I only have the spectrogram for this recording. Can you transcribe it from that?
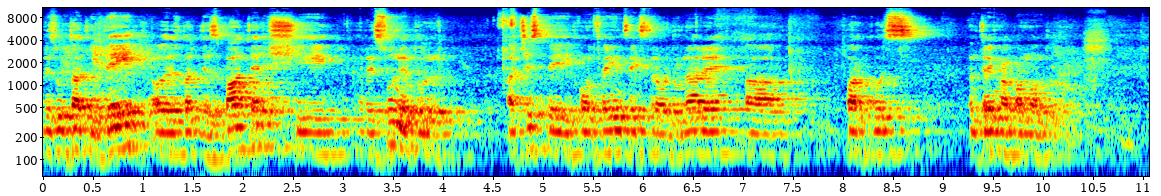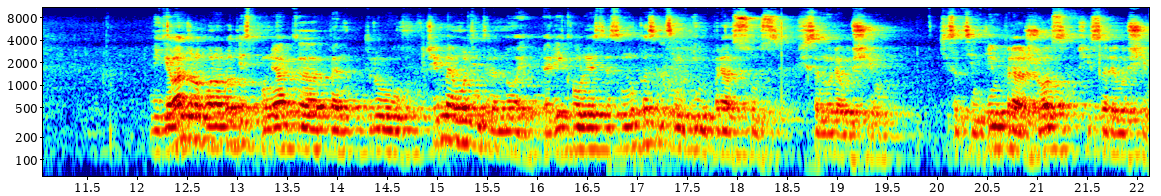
rezultat idei, au rezultat dezbateri și resunetul acestei conferințe extraordinare a parcurs întreg mapamondul. Michelangelo Bonarotti spunea că pentru cei mai mulți dintre noi, pericolul este să nu că să țintim prea sus și să nu reușim, ci să țintim prea jos și să reușim.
